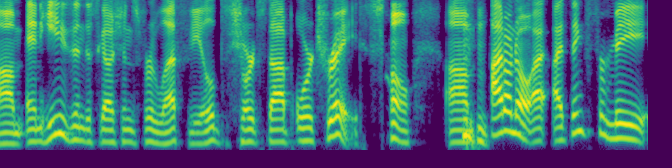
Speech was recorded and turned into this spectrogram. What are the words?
Um, and he's in discussions for left field, shortstop, or trade. So um, I don't know. I, I think for me,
